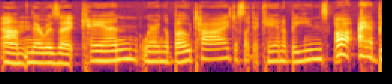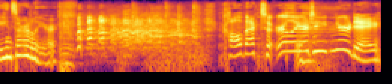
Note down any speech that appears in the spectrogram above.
Um, and there was a can wearing a bow tie, just like a can of beans. Oh, I had beans earlier. Call back to earlier to in your day.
